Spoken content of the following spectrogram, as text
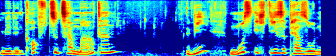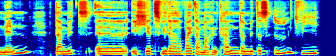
mir den Kopf zu zermartern. Wie muss ich diese Person nennen, damit äh, ich jetzt wieder weitermachen kann, damit es irgendwie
